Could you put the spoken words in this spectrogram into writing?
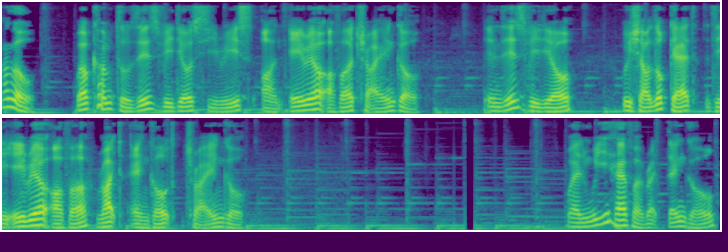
Hello, welcome to this video series on area of a triangle. In this video, we shall look at the area of a right-angled triangle. When we have a rectangle,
